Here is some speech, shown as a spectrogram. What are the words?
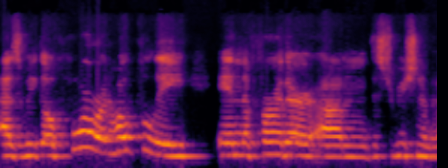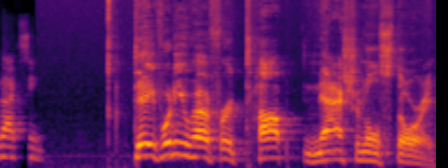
as we go forward, hopefully, in the further um, distribution of the vaccine. Dave, what do you have for a top national story?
